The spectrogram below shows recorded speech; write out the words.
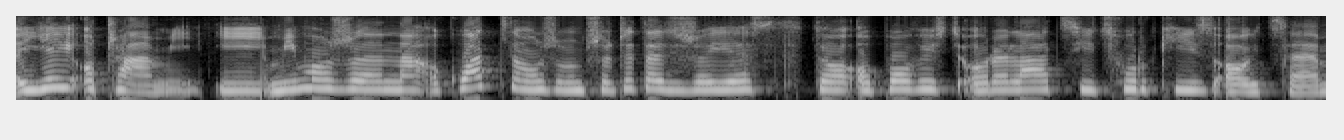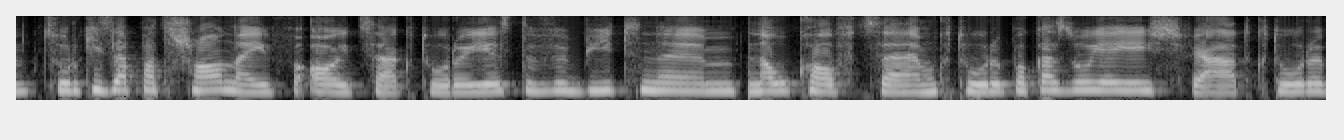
jej oczami. I mimo, że na okładce możemy przeczytać, że jest to opowieść o relacji córki z ojcem, córki zapatrzonej w ojca, który jest wybitnym naukowcem, który pokazuje jej świat, który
